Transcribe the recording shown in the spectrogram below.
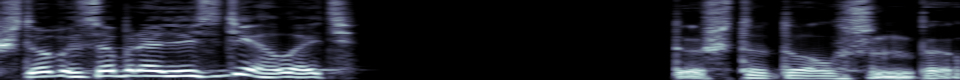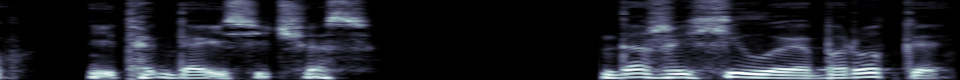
«Что вы собрались делать?» То, что должен был, и тогда, и сейчас. Даже хилая оборотка,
